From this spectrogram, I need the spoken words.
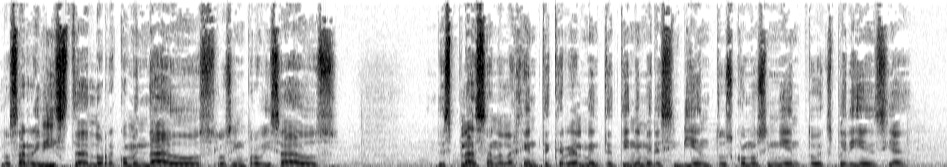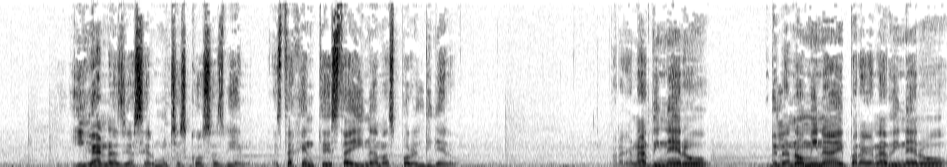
los arribistas, los recomendados, los improvisados desplazan a la gente que realmente tiene merecimientos, conocimiento, experiencia y ganas de hacer muchas cosas bien. Esta gente está ahí nada más por el dinero. Para ganar dinero de la nómina y para ganar dinero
